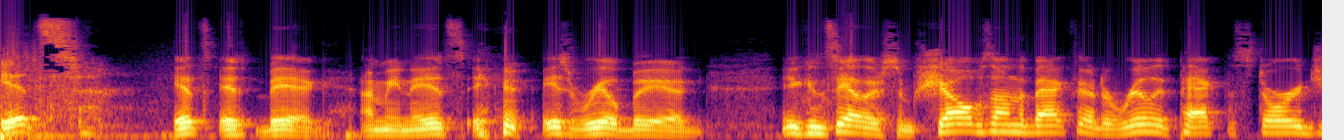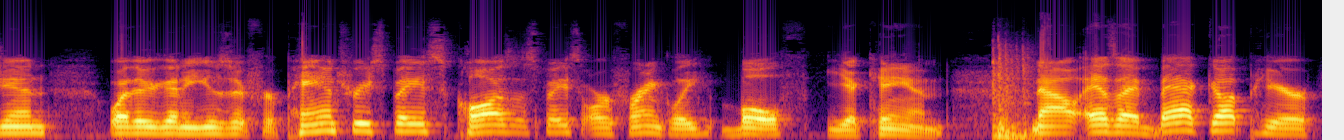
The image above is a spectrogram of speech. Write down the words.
it's it's it's big. I mean, it's it's real big. You can see how there's some shelves on the back there to really pack the storage in. Whether you're going to use it for pantry space, closet space, or frankly, both, you can. Now, as I back up here,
